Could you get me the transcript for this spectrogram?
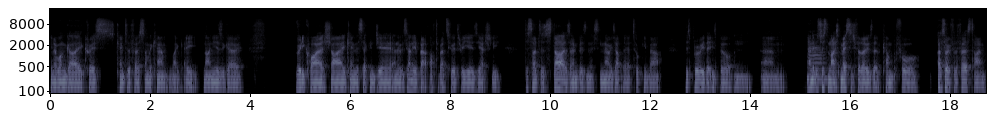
you know one guy Chris came to the first summer camp like eight nine years ago. Really quiet, shy. Came the second year, and it was only about after about two or three years he actually decided to start his own business, and now he's up there talking about this brewery that he's built, and um, and it was just a nice message for those that have come before. Oh, sorry, for the first time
